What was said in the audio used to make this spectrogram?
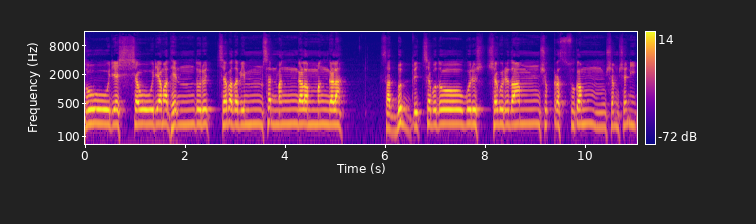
സൂര്യശൗര്യമധിന്തുരുച്ച സന്മംഗളം മംഗള. സദ്ബുദ്ധിച്ച ബുധോ ഗുരുശ്ച ഗുരുതാം ശുക്രസുഖം ശംശനി.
